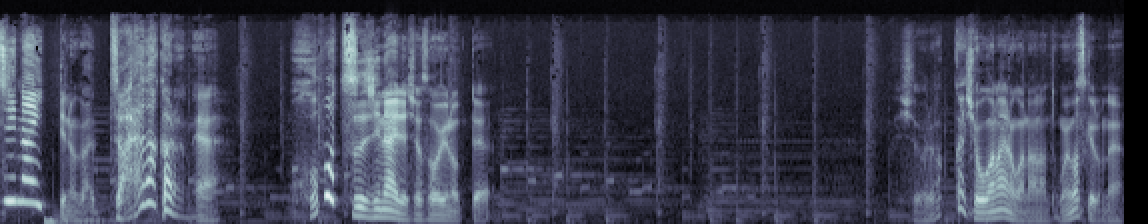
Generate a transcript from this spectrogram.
じないってのがザラだからねほぼ通じないでしょそういうのって。そればっかりしょうがないのかななんて思いますけどね。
